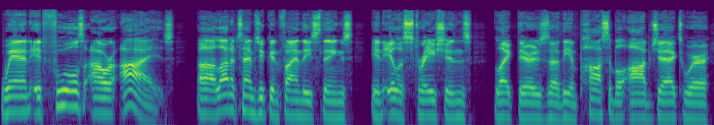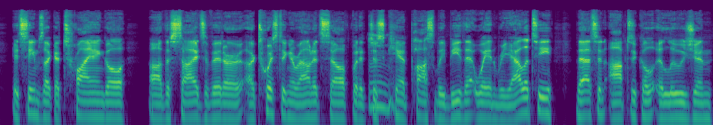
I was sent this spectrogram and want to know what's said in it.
when it fools our eyes. Uh, a lot of times you can find these things in illustrations, like there's uh, the impossible object where it seems like a triangle. Uh, the sides of it are, are twisting around itself, but it just can't possibly be that way in reality. That's an optical illusion.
